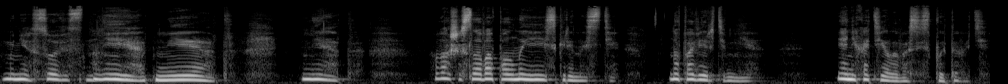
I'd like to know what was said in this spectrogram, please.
Мне совестно. Нет, нет, нет. Ваши слова полны искренности. Но поверьте мне, я не хотела вас испытывать.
